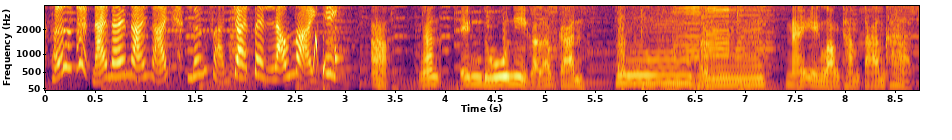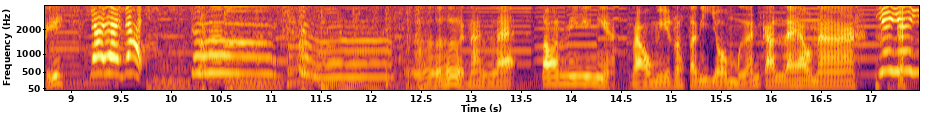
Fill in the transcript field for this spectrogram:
ฮะไหนไหนไหนไหนเรื่องสารจ่ายเต้นแล้วหน่อยจิอ้าวงั้นเองดูนี่ก็แล้วกันฮึมฮึมไหนเองลองทำตามข้าสิ ได้ได้ได้อืมอืมเออ นั่นแหละ ตอนนี้เนี่ยเรามีรสนิยมเหมือนกันแล้วนะ เย้เย้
